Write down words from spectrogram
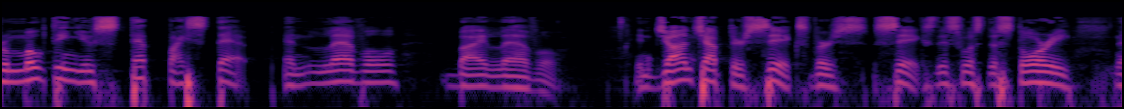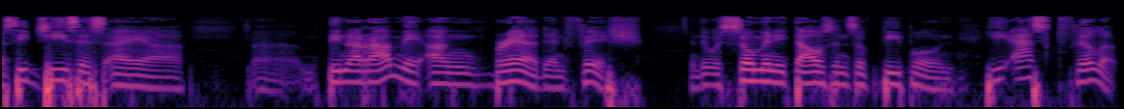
promoting you step by step and level by level in John chapter 6, verse 6, this was the story na si Jesus ay uh, uh, pinarami ang bread and fish. And there were so many thousands of people. And he asked Philip,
